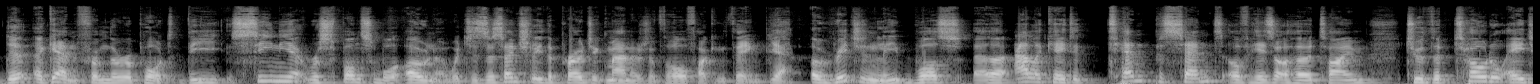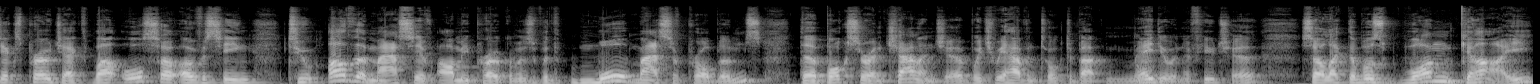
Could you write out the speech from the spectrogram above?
The, again, from the report, the senior responsible owner, which is essentially the project manager of the whole fucking thing, Yeah. originally was uh, allocated 10% of his or her time to the total Ajax project while also overseeing two other massive army programs with more massive problems the Boxer and Challenger, which we haven't talked about, may do in the future. So, like, there was one guy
